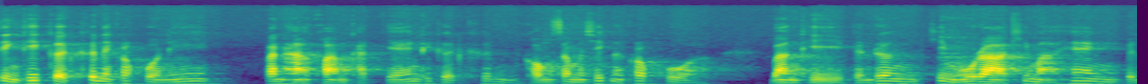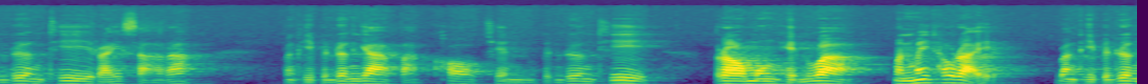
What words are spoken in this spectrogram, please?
สิ่งที่เกิดขึ้นในครอบครัวนี้ ปัญหาความขัดแย้งที่เกิดขึ้นของสมาชิกในครอบครัว บางทีเป็นเรื่องขี้หมูราขี้หมาแห้ง เป็นเรื่องที่ไร้สาระ บางทีเป็นเรื่องยากปากคอกเช่น เป็นเรื่องที่เรามองเห็นว่ามันไม่เท่าไหร่ บางทีเป็นเรื่อง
